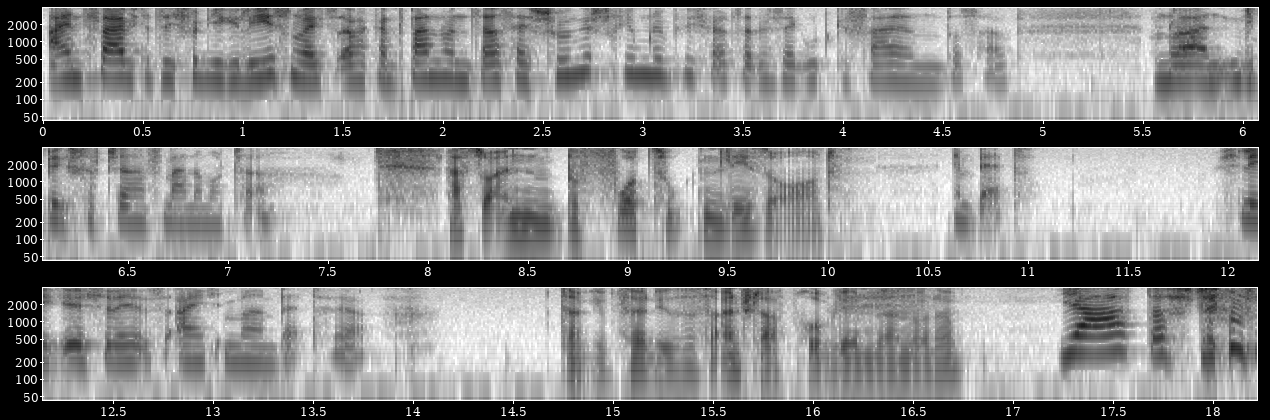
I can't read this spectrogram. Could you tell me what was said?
ein, zwei habe ich tatsächlich von ihr gelesen, weil ich es einfach ganz spannend fand. Es sind auch sehr schön geschriebene Bücher, das hat mir sehr gut gefallen. Und deshalb und war ein Lieblingsschriftsteller von meiner Mutter. Hast du einen bevorzugten Leseort? Im Bett. Ich lege, ich lese eigentlich immer im Bett, ja. Da gibt es ja dieses Einschlafproblem dann, oder? Ja, das stimmt.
